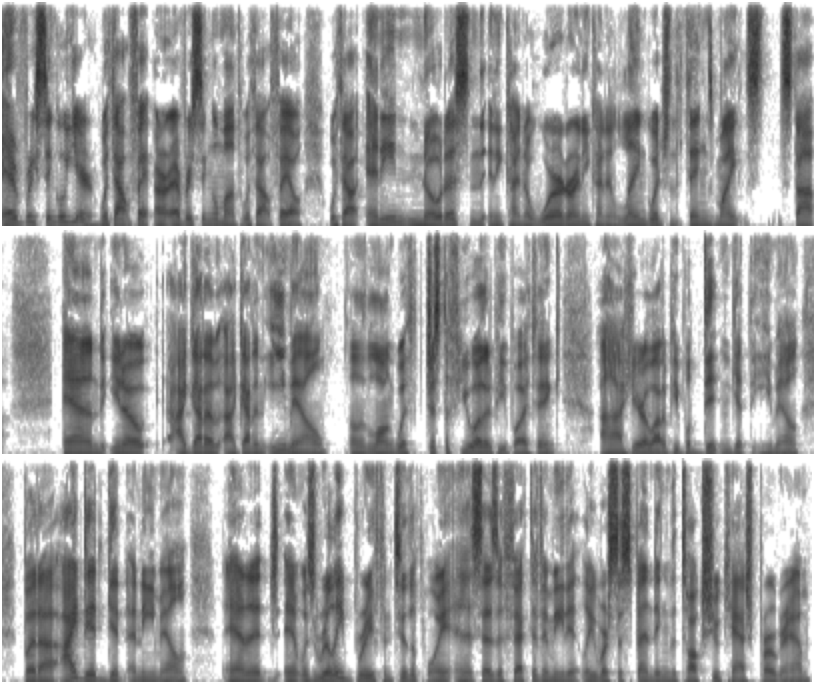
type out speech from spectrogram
every single year without fail or every single month without fail without any notice and any kind of word or any kind of language that things might stop. And you know I got a I got an email along with just a few other people I think. Uh, here a lot of people didn't get the email but uh, I did get an email and it it was really brief and to the point and it says effective immediately we're suspending the talkshoe cash program.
